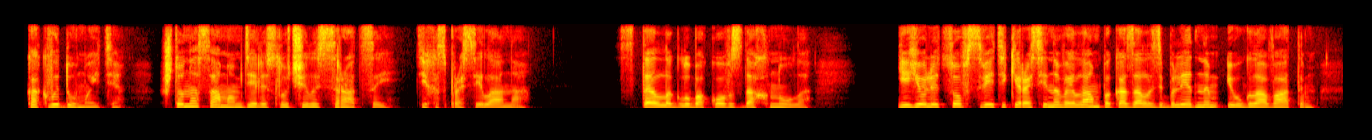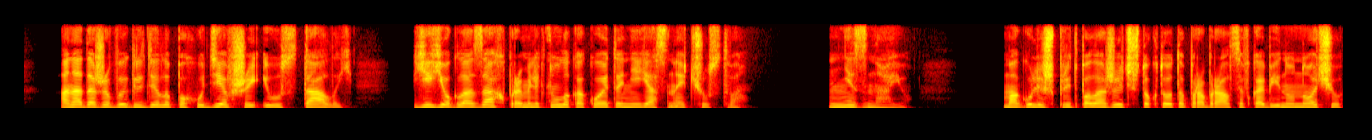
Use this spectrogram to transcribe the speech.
«Как вы думаете, что на самом деле случилось с рацией?» — тихо спросила она. Стелла глубоко вздохнула. Ее лицо в свете керосиновой лампы казалось бледным и угловатым — она даже выглядела похудевшей и усталой. В ее глазах промелькнуло какое-то неясное чувство. Не знаю. Могу лишь предположить, что кто-то пробрался в кабину ночью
